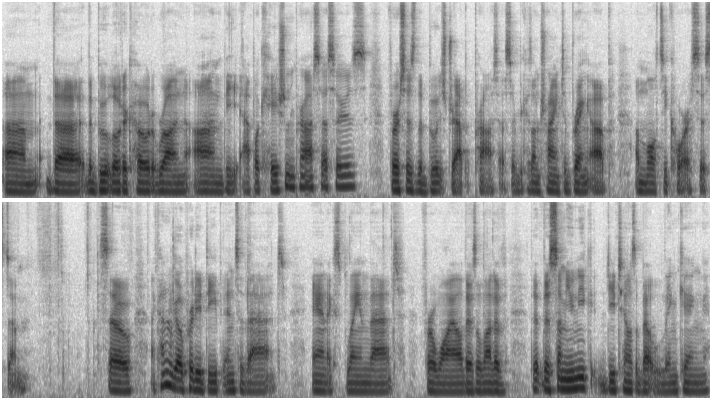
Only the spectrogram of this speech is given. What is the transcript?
um, the, the bootloader code run on the application processors versus the bootstrap processor because I'm trying to bring up a multi-core system. So I kind of go pretty deep into that and explain that for a while. There's a lot of there's some unique details about linking,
